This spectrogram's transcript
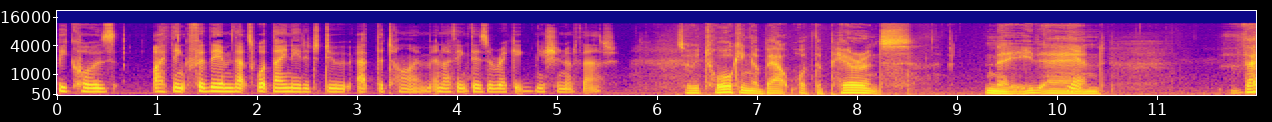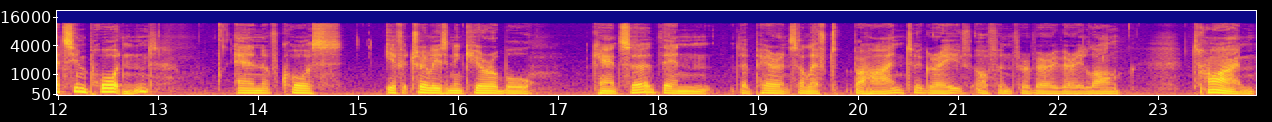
because I think for them that's what they needed to do at the time, and I think there's a recognition of that. So we're talking about what the parents need, and yeah. that's important. And of course, if it truly is an incurable cancer, then the parents are left behind to grieve, often for a very, very long time.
